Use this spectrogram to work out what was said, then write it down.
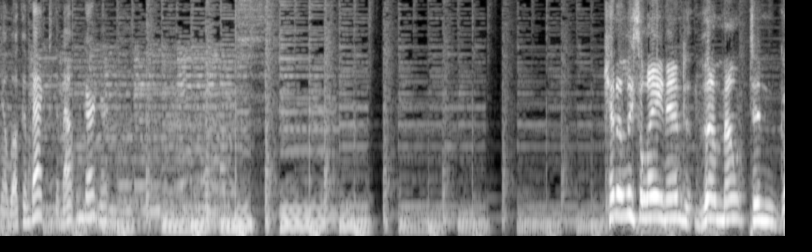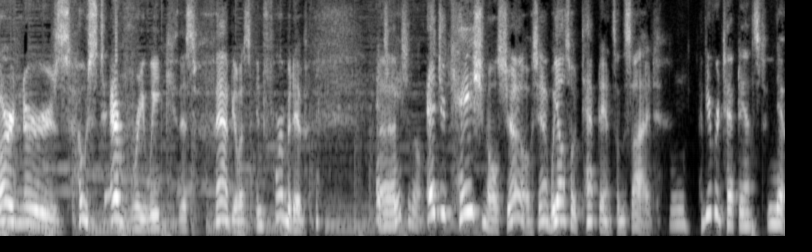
Now, welcome back to The Mountain Gardener. Ken and Lisa Lane and the Mountain Gardeners host every week this fabulous, informative, Educational. uh, educational shows. Yeah, we also tap dance on the side. Mm. Have you ever tap danced? no.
